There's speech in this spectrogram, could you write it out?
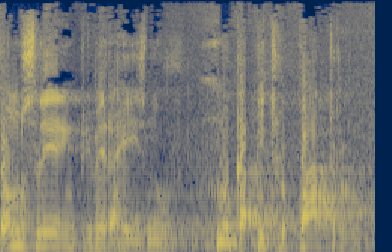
vamos ler em 1 Reis no, no capítulo 4.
